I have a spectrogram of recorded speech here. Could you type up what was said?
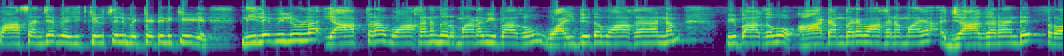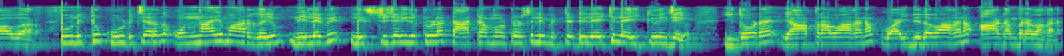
പാസഞ്ചർ വെഹിക്കിൾസ് ലിമിറ്റഡിന് കീഴിൽ നിലവിലുള്ള യാത്രാ വാഹന നിർമ്മാണ വിഭാഗവും വൈദ്യുത വാഹനം വിഭാഗവും ആഡംബര വാഹനമായ ജാഗർ ആൻഡ് റോവർ യൂണിറ്റും കൂടിച്ചേർന്ന് ഒന്നായി മാറുകയും നിലവിൽ ലിസ്റ്റ് ചെയ്തിട്ടുള്ള ടാറ്റ മോട്ടോഴ്സ് ലിമിറ്റഡിലേക്ക് ലയിക്കുകയും ചെയ്യും. ഇതോടെ യാത്രാവാഹനം വൈദ്യുത വാഹനം ആഡംബര വാഹനം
